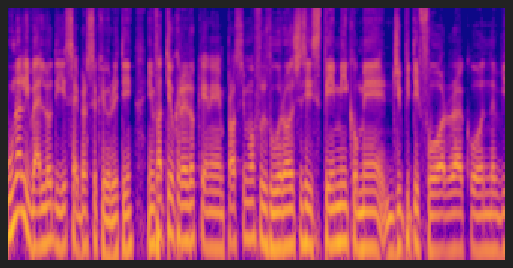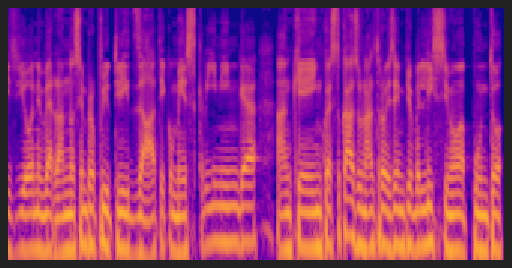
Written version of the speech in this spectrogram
uno a livello di cyber security. Infatti io credo che nel prossimo futuro sistemi come GPT-4 con visione verranno sempre più utilizzati come screening, anche in questo caso un altro esempio bellissimo appunto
